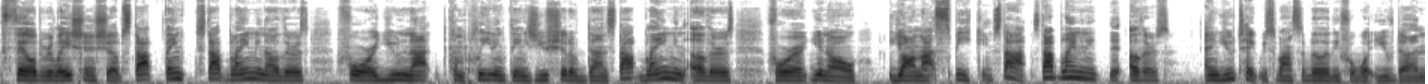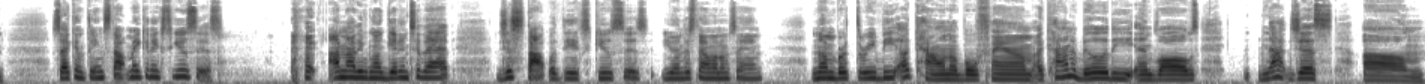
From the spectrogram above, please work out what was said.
failed relationships. Stop think stop blaming others for you not completing things you should have done. Stop blaming others for, you know, y'all not speaking. Stop. Stop blaming others and you take responsibility for what you've done. Second thing, stop making excuses. I'm not even going to get into that. Just stop with the excuses. You understand what I'm saying? Number three, be accountable, fam. Accountability involves not just um,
